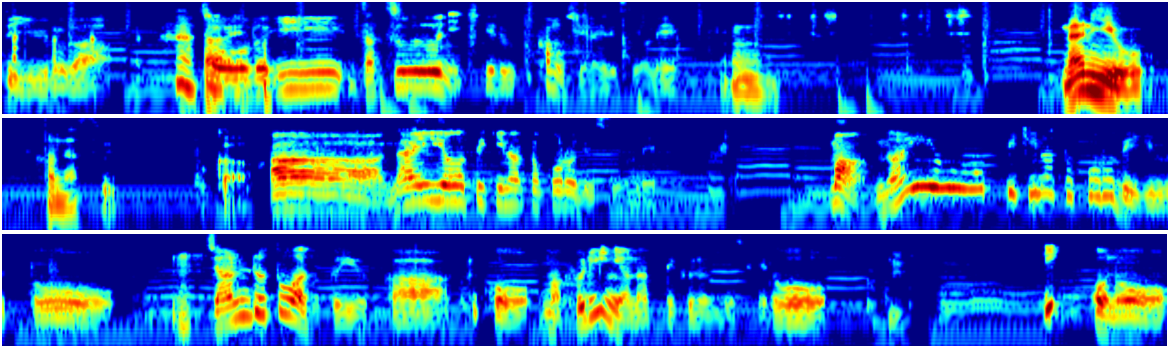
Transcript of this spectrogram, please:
ていうのが、ちょうどいい雑に聞けるかもしれないですよね。うん、何を話すとか。ああ、内容的なところですよね。まあ、内容的なところで言うと、うんジャンル問わずというか、結構、まあ、フリーにはなってくるんですけどうん、一個の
